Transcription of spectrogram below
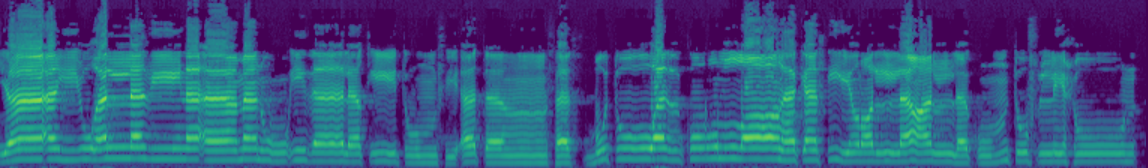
يَا أَيُّهَا الَّذِينَ آمَنُوا إِذَا لَقِيتُمْ فِئَةً فَاثْبُتُوا وَاذْكُرُوا اللَّهَ كَثِيرًا لَّعَلَّكُمْ تُفْلِحُونَ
